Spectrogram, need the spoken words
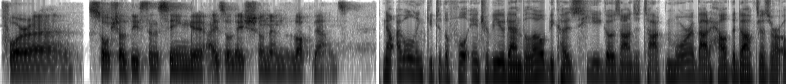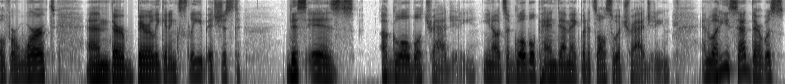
for social distancing, isolation, and lockdowns. Now, I will link you to the full interview down below because he goes on to talk more about how the doctors are overworked and they're barely getting sleep. It's just, this is a global tragedy. You know, it's a global pandemic, but it's also a tragedy. And what he said there was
